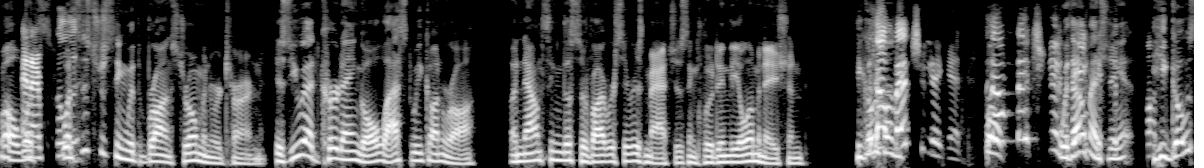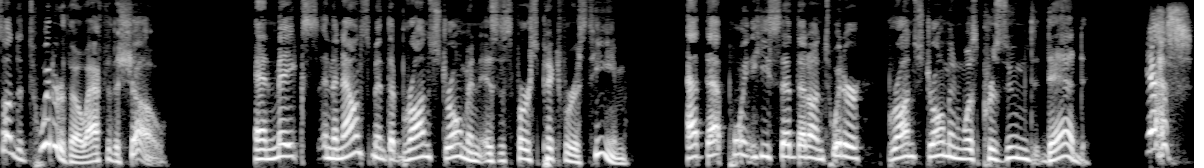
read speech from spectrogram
Well, what's, really- what's interesting with the Braun Strowman return is you had Kurt Angle last week on Raw announcing the Survivor Series matches, including the elimination. He goes without on mentioning it Well, without mentioning without it. mentioning it. He goes onto Twitter though after the show and makes an announcement that Braun Strowman is his first pick for his team. At that point, he said that on Twitter, Braun Strowman was presumed dead. yes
